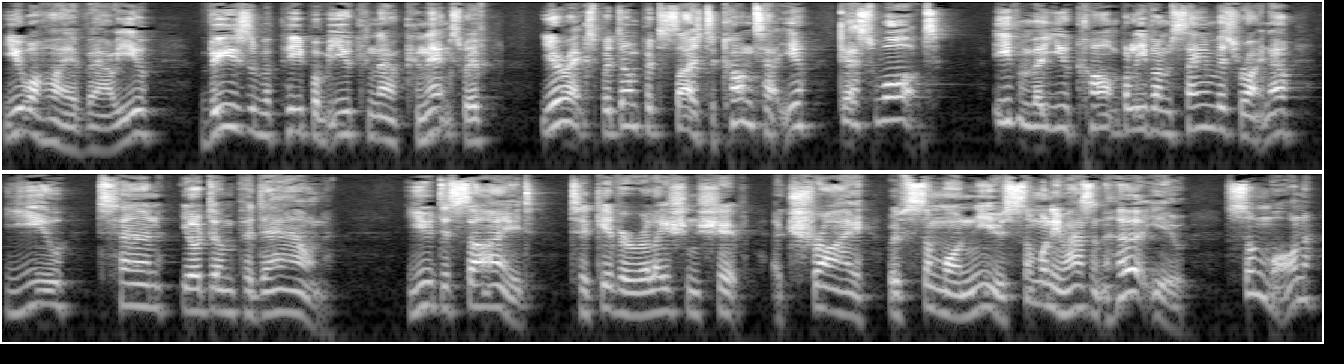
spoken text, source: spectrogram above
you are higher value. These are the people that you can now connect with. Your expert dumper decides to contact you. Guess what? Even though you can't believe I'm saying this right now, you turn your dumper down. You decide to give a relationship a try with someone new, someone who hasn't hurt you, someone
